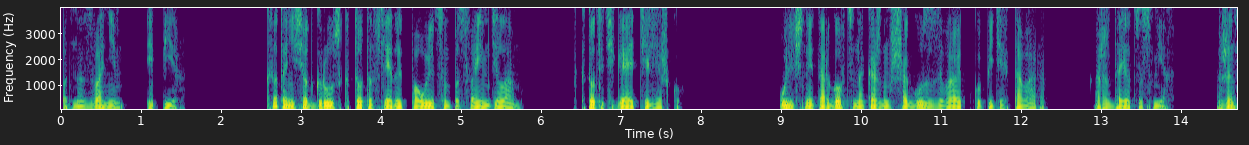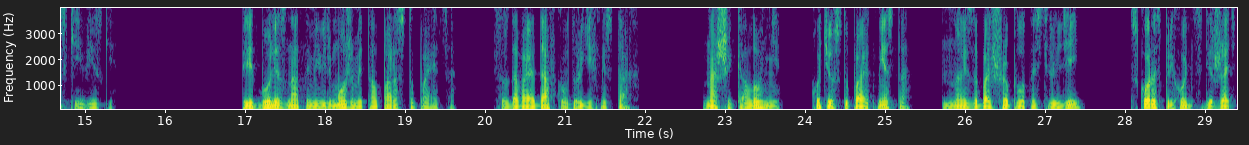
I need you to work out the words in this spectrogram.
под названием Эпир. Кто-то несет груз, кто-то следует по улицам по своим делам, кто-то тягает тележку. Уличные торговцы на каждом шагу зазывают купить их товары. Раздается смех, женские визги. Перед более знатными вельможами толпа расступается, создавая давку в других местах. Нашей колонне, хоть и уступают место, но из-за большой плотности людей скорость приходится держать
